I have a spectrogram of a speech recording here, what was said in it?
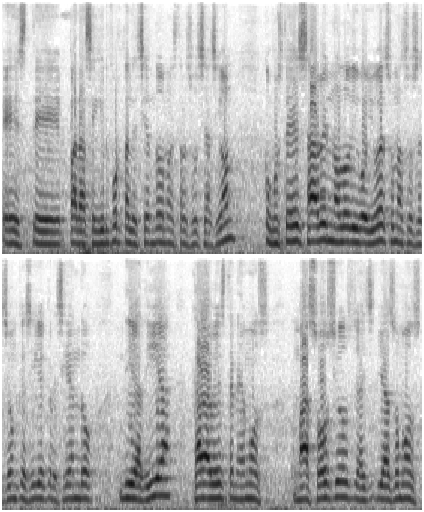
este, para seguir fortaleciendo nuestra asociación. Como ustedes saben, no lo digo yo, es una asociación que sigue creciendo día a día. Cada vez tenemos más socios, ya, ya somos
